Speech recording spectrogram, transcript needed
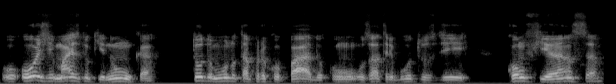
hoje mais do que nunca, todo mundo está preocupado com os atributos de confiança,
